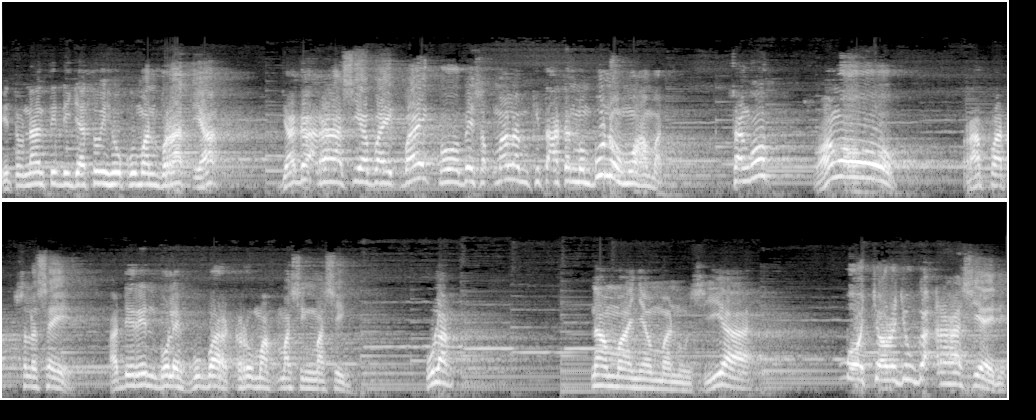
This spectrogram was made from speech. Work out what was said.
Itu nanti dijatuhi hukuman berat ya. Jaga rahasia baik-baik bahwa besok malam kita akan membunuh Muhammad. Sanggup? Sanggup. rapat selesai. Hadirin boleh bubar ke rumah masing-masing. Pulang. Namanya manusia. Bocor juga rahasia ini.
